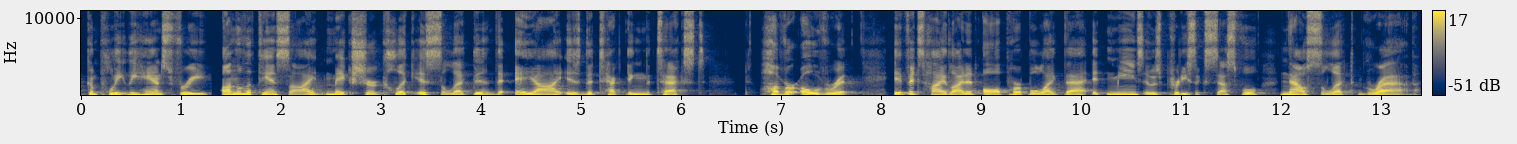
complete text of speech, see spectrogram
completely hands free. On the left hand side, make sure click is selected. The AI is detecting the text. Hover over it. If it's highlighted all purple like that, it means it was pretty successful. Now select grab.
